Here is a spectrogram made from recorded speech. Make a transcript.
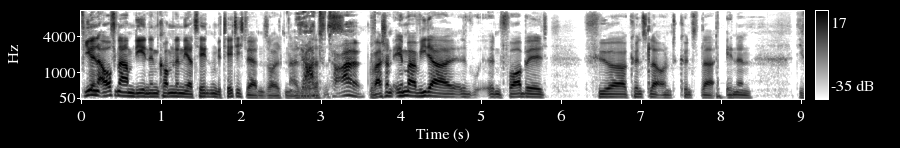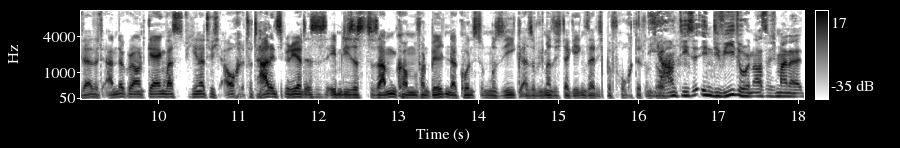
vielen Aufnahmen, die in den kommenden Jahrzehnten getätigt werden sollten. Also Ja, das total. Ist, war schon immer wieder ein Vorbild für Künstler und KünstlerInnen. Die Velvet Underground Gang, was hier natürlich auch total inspiriert ist, ist eben dieses Zusammenkommen von bildender Kunst und Musik, also wie man sich da gegenseitig befruchtet und so. Ja, und diese Individuen, also ich meine,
